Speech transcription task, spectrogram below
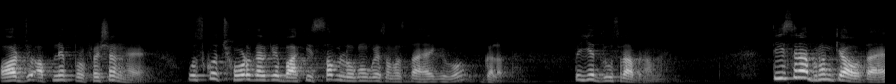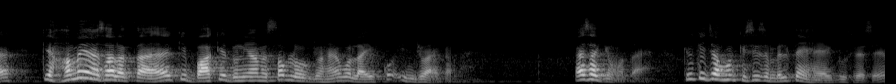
और जो अपने प्रोफेशन है, उसको छोड़ करके बाकी सब लोगों को समझता है कि वो गलत है। तो ये दूसरा भ्रम है। तीसरा भ्रम क्या होता है? कि हमें ऐसा लगता है कि बाकी दुनिया में सब लोग जो हैं वो लाइफ को इंजॉय कर रहे हैं। ऐसा क्यों होता है? क्योंकि जब हम किसी से मिलते हैं एक दूसरे से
